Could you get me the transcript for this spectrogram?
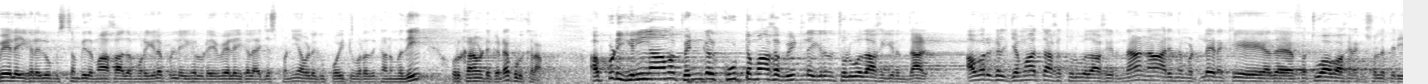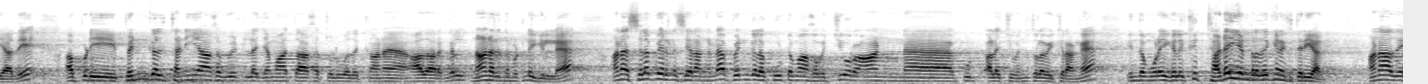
வேலைகள் எதுவும் ஸ்தம்பிதமாகாத முறையில் பிள்ளைகளுடைய வேலைகளை அட்ஜஸ்ட் பண்ணி அவளுக்கு போயிட்டு வர்றதுக்கு அனுமதி ஒரு கணவன்கிட்ட கேட்டால் கொடுக்கலாம். அப்படி இல்லாமல் பெண்கள் கூட்டமாக வீட்டில் இருந்து தொழுவதாக இருந்தால் அவர்கள் ஜமாத்தாக தொழுவதாக இருந்தால் நான் அறிந்த மட்டில் எனக்கு அதை ஃபத்துவாவாக எனக்கு சொல்ல தெரியாது. அப்படி பெண்கள் தனியாக வீட்டில் ஜமாத்தாக தொழுவதற்கான ஆதாரங்கள் நான் அறிந்த மட்டில் இல்லை. ஆனால் சில பேர் என்ன செய்கிறாங்கன்னா பெண்களை கூட்டமாக வச்சு ஒரு ஆண் கூ கூட் அழைச்சி வந்து தொலை வைக்கிறாங்க. இந்த முறைகளுக்கு தடை என்றதுக்கு எனக்கு தெரியாது. ஆனால் அது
